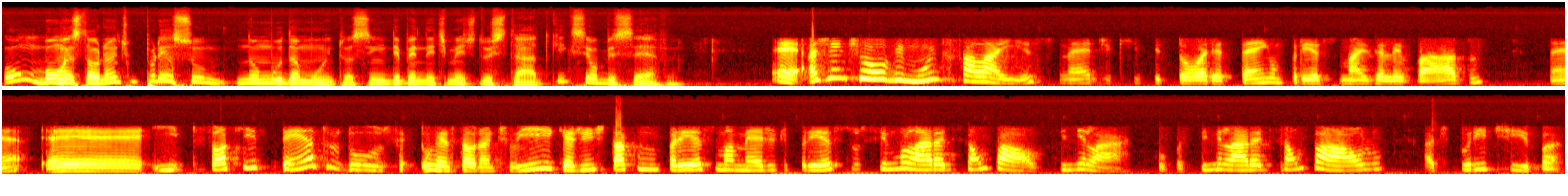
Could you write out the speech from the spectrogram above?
Ou um bom restaurante, o preço não muda muito, assim, independentemente do estado? O que, que você observa? É, a gente ouve muito falar isso, né, de que Vitória tem um preço mais elevado, né, é, e, só que dentro do, do restaurante Week, a gente está com um preço, uma média de preço similar a de São Paulo, similar, desculpa, similar a de São Paulo, a de Curitiba.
